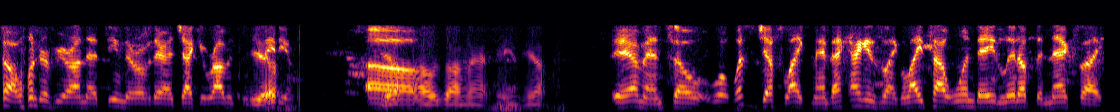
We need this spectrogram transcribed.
so I wonder if you're on that team there over there at Jackie Robinson yep. Stadium um, yeah I was on that team yeah yeah man so what, what's Jeff like man that guy is like lights out one day lit up the next like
